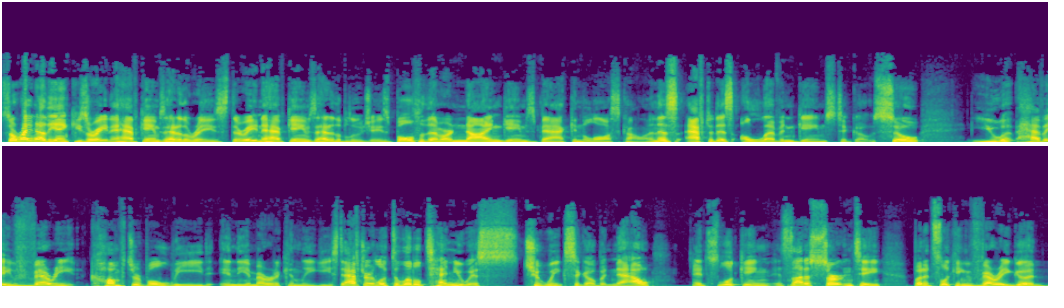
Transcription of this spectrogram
So right now the Yankees are eight and a half games ahead of the Rays. They're eight and a half games ahead of the Blue Jays. Both of them are nine games back in the loss column. And this after this, eleven games to go. So you have a very comfortable lead in the American League East. After it looked a little tenuous two weeks ago, but now it's looking, it's not a certainty, but it's looking very good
